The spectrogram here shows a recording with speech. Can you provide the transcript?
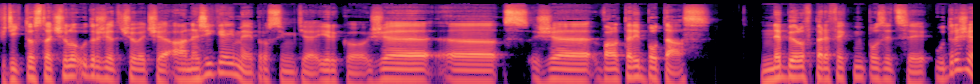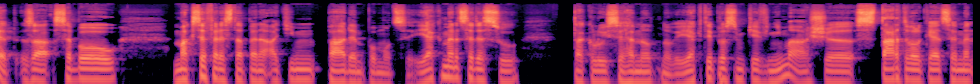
Vždyť to stačilo udržet, čověče. A neříkej mi, prosím tě, Jirko, že, uh, že Valtteri Bottas nebyl v perfektní pozici udržet za sebou Maxe Verstappena a tím pádem pomoci jak Mercedesu, tak Louisi Hamiltonovi. Jak ty prosím tě vnímáš eh, start velké ceny,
